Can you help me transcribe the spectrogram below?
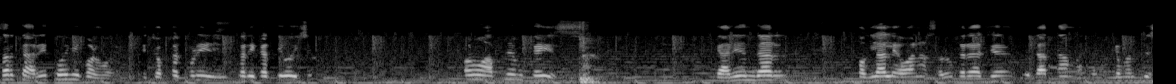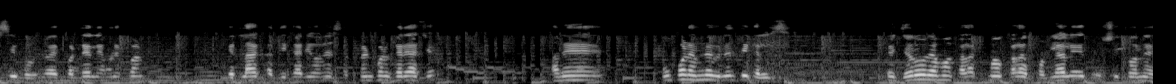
સરકાર એ કોઈની પણ હોય એ ચોક્કસપણે ઇન્કવાયરી કરતી હોય છે. પણ હું આપને એમ કહીશ કે આની અંદર પગલાં લેવાના શરૂ કર્યા છે. ગુજરાતના મુખ્યમંત્રી શ્રી ભૂપેન્દ્રભાઈ પટેલ એમણે પણ કેટલાક અધિકારીઓને સસ્પેન્ડ પણ કર્યા છે. અને હું પણ એમને વિનંતી કરીશ કે જરૂર એમાં કડકમાં કડક પગલાં લે દોષિતોને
